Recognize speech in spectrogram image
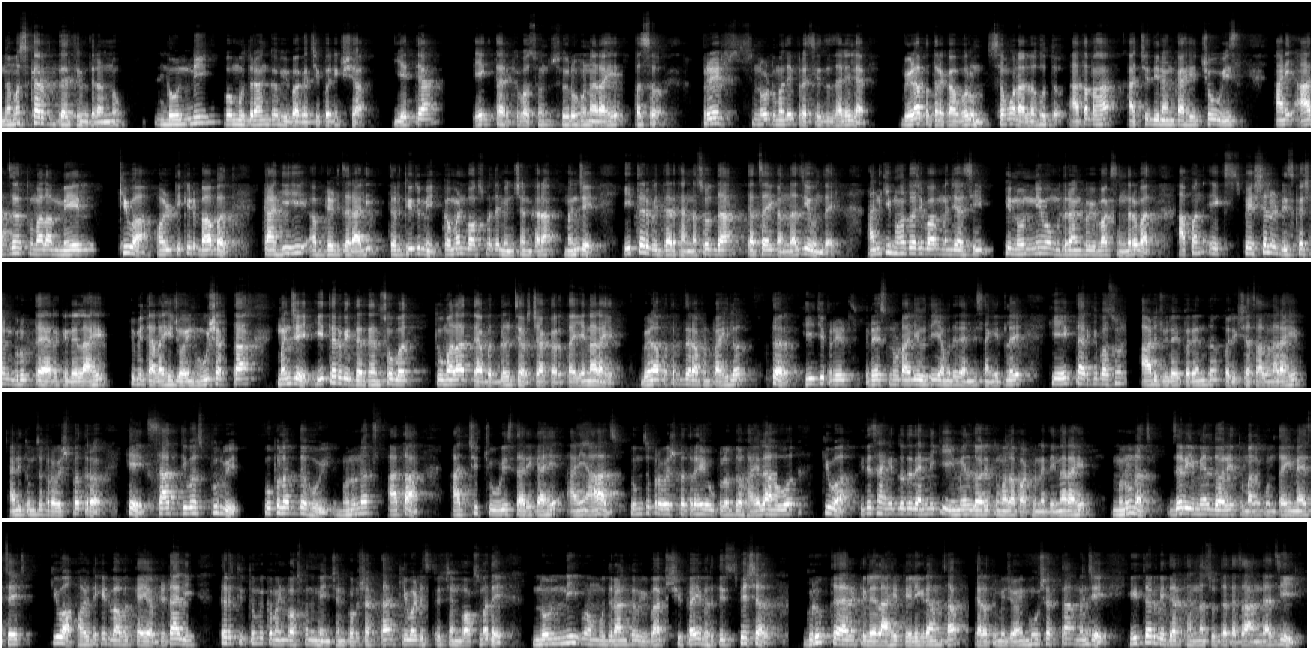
नमस्कार विद्यार्थी मित्रांनो. नोंदणी व मुद्रांक विभागाची परीक्षा येत्या एक तारखेपासून सुरू होणार आहे असं प्रेस नोटमध्ये प्रसिद्ध झालेल्या वेळापत्रकावरून समोर आलं होतं. आता पहा आजचे दिनांक आहे चोवीस आणि आज जर तुम्हाला मेल किंवा हॉल तिकीट बाबत काहीही अपडेट जर आली तर ती तुम्ही कमेंट बॉक्समध्ये मेन्शन करा. म्हणजे इतर विद्यार्थ्यांना सुद्धा त्याचा एक अंदाज येऊन जाईल. आणखी महत्वाची बाब म्हणजे अशी की नोंदणी व मुद्रांक विभाग संदर्भात आपण एक स्पेशल डिस्कशन ग्रुप तयार केलेला आहे. तुम्ही त्यालाही जॉईन होऊ शकता. म्हणजे इतर विद्यार्थ्यांसोबत तुम्हाला त्याबद्दल चर्चा करता येणार आहे. वेळापत्रक जर आपण पाहिलं तर ही जी प्रेस प्रेस नोट आली होती यामध्ये त्यांनी सांगितलंय की एक तारखेपासून आठ जुलैपर्यंत परीक्षा चालणार आहे आणि तुमचं प्रवेशपत्र हे सात दिवस पूर्वी उपलब्ध होईल. म्हणूनच आता आजची चोवीस तारीख आहे आणि आज तुमचं प्रवेशपत्र हे उपलब्ध व्हायला हवं किंवा इथे सांगितलं होतं त्यांनी की ईमेलद्वारे तुम्हाला पाठवण्यात येणार आहे. म्हणूनच जर ईमेलद्वारे तुम्हाला कोणताही मेसेज किंवा हॉल तिकीट बाबत काही अपडेट आली तर ती तुम्ही कमेंट बॉक्समध्ये मेन्शन करू शकता किंवा डिस्क्रिप्शन बॉक्समध्ये नोंदणी व मुद्रांक विभाग शिपाई भरती स्पेशल ग्रुप तयार केलेला आहे टेलिग्रामचा त्याला तुम्ही जॉईन होऊ शकता. म्हणजे इतर विद्यार्थ्यांना सुद्धा त्याचा अंदाज येईल.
